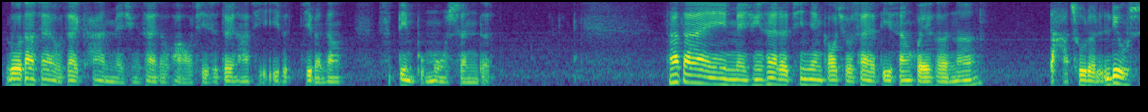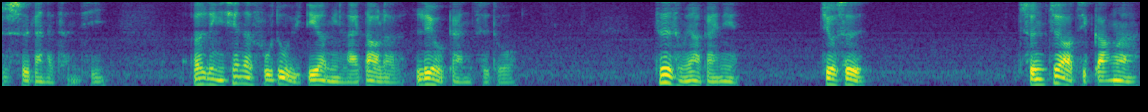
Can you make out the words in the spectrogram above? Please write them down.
如果大家有在看美巡赛的话，我其实对他基基本基本上是并不陌生的。他在美巡赛的青年高球赛的第三回合呢，打出了六十四杆的成绩，而领先的幅度与第二名来到了六杆之多。这是什么样的概念？就是剩最后一杆啊，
